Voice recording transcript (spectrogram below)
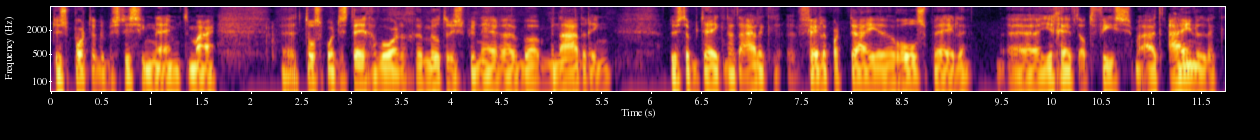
de sporter de beslissing neemt. Maar uh, topsport is tegenwoordig een multidisciplinaire benadering. Dus dat betekent dat eigenlijk vele partijen een rol spelen. Je geeft advies, maar uiteindelijk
